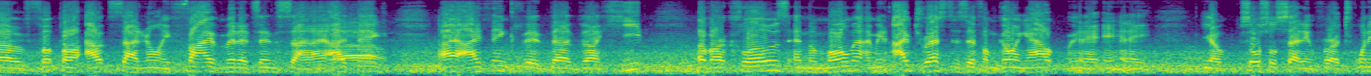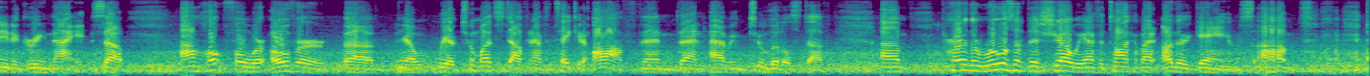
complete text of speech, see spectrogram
of football outside and only five minutes inside. I, I think I, I think that the the heat of our clothes and the moment. I mean, I've dressed as if I'm going out in a, in a you know social setting for a 20 degree night. So I'm hopeful we're over. Uh, you know, we have too much stuff and have to take it off than than having too little stuff. Um, per the rules of this show, we have to talk about other games. Um,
